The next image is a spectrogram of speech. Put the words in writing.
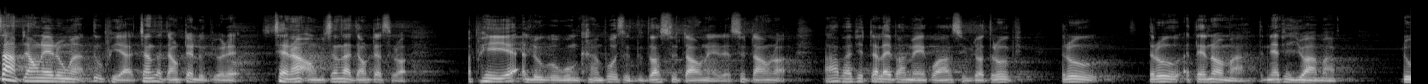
စပြောင်းလဲတော့ကသူ့ဖေကကျန်းစာကြောင့်တက်လို့ပြောတဲ့ဆယ်ရန်အောင်ကျန်းစာကြောင့်တက်ဆိုတော့အဖေရဲ့အလူကိုဝန်ခံဖို့ဆိုသူသွားဆွတောင်းတယ်တဲ့ဆွတောင်းတော့အာဘာဖြစ်တက်လိုက်ပါမယ်ကွာဆိုပြီးတော့သူတို့သူတို့သူတို့အတင်းတော်မှာတနည်းဖြင့်ရွာမှာ လူ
